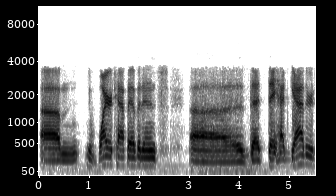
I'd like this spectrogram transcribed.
um, you know, wiretap evidence uh, that they had gathered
